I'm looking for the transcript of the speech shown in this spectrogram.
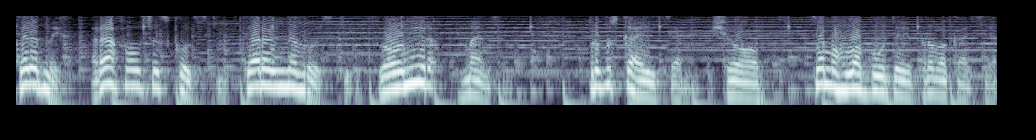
Серед них Рафал Шасковський, Кароль Навроцький, Славомір Менсен. Припускається, що це могла бути провокація,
